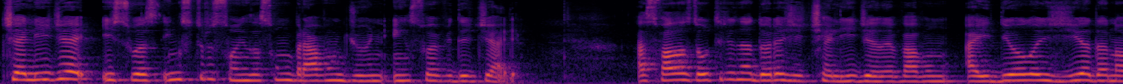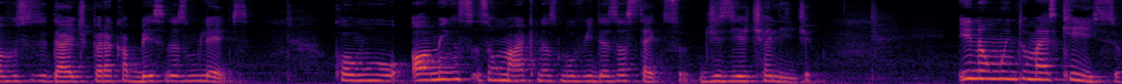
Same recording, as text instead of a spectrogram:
Tia Lídia e suas instruções assombravam June em sua vida diária. As falas doutrinadoras de Tia Lídia levavam a ideologia da nova sociedade para a cabeça das mulheres. Como homens são máquinas movidas a sexo, dizia Tia Lídia. E não muito mais que isso.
